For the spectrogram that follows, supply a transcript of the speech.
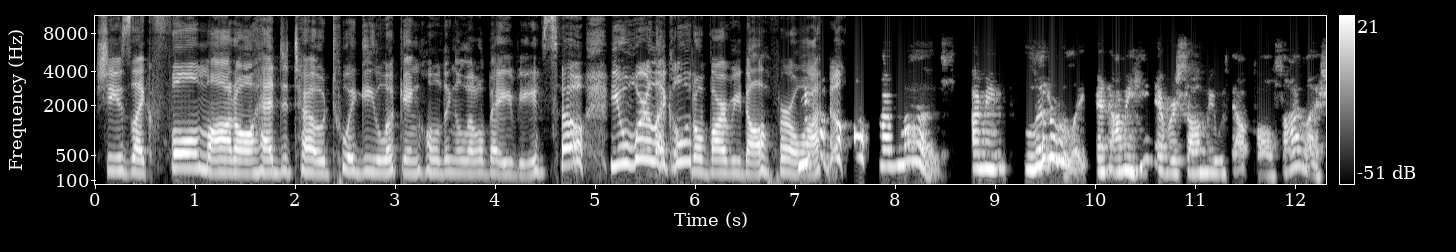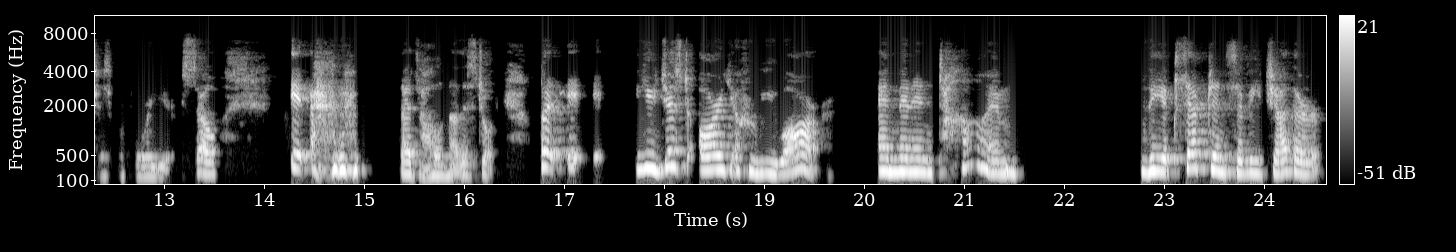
She's like full model, head to toe, twiggy looking, holding a little baby. So you were like a little Barbie doll for a yeah, while. I was. I mean, literally. And I mean, he never saw me without false eyelashes for four years. So it that's a whole nother story. But it, it, you just are who you are. And then in time, the acceptance of each other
